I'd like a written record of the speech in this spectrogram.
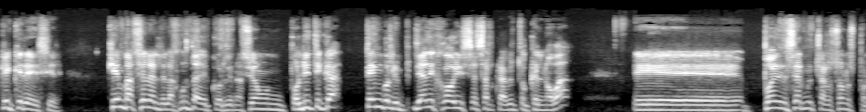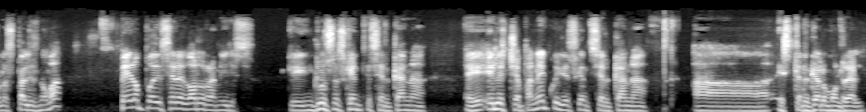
¿Qué quiere decir? ¿Quién va a ser el de la Junta de Coordinación Política? Tengo, ya dijo hoy César Claveto que él no va. Eh, pueden ser muchas razones por las cuales no va, pero puede ser Eduardo Ramírez, que incluso es gente cercana, eh, él es chapaneco y es gente cercana a este Monreal.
